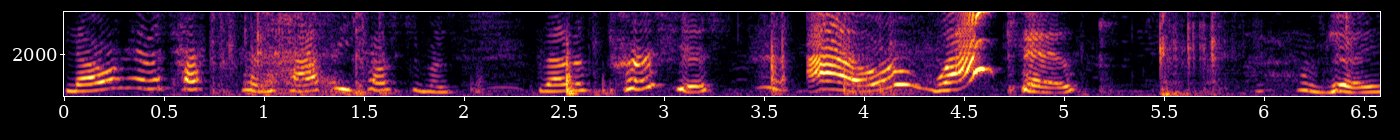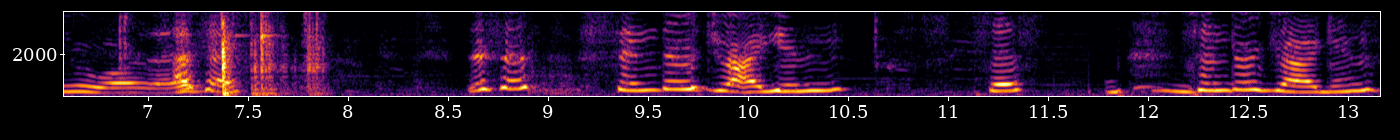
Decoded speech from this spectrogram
Now we're gonna talk to some happy customers that have purchased our Wow Coke. Okay, who are they? Okay. This is Cinder Dragon. Sis, Cinder Dragon.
